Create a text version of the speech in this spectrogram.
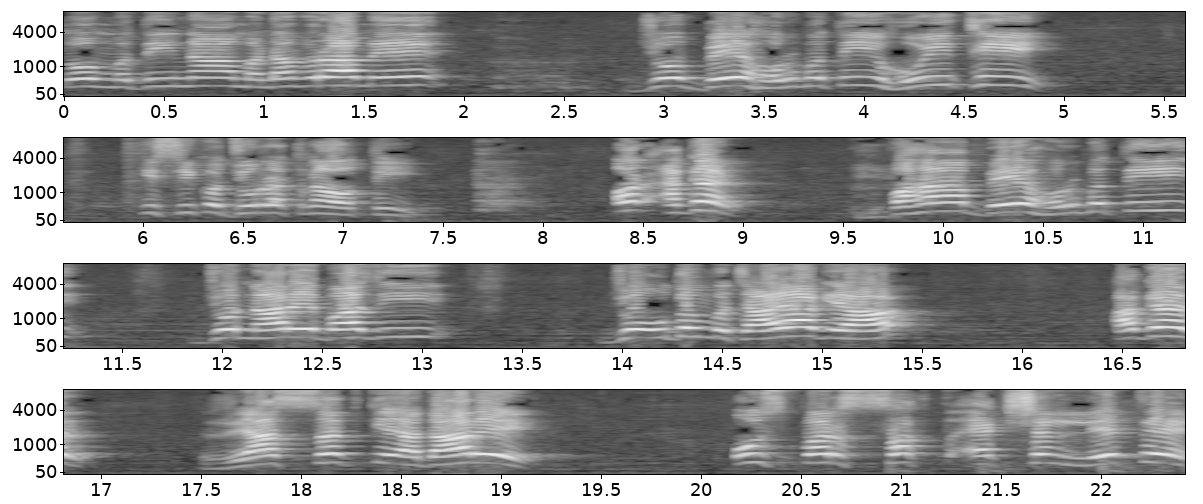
तो मदीना मनवरा में जो बेहरमती हुई थी, किसी को ज़रूरत ना होती। और अगर वहाँ बेहरमती जो नारेबाजी, जो उदम बचाया गया, अगर रियासत के अदारे उस पर सख्त एक्शन लेते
